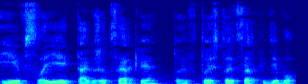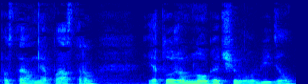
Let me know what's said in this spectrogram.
И в своей также церкви, то есть, то есть в той церкви, где Бог поставил меня пастором, я тоже много чего видел.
